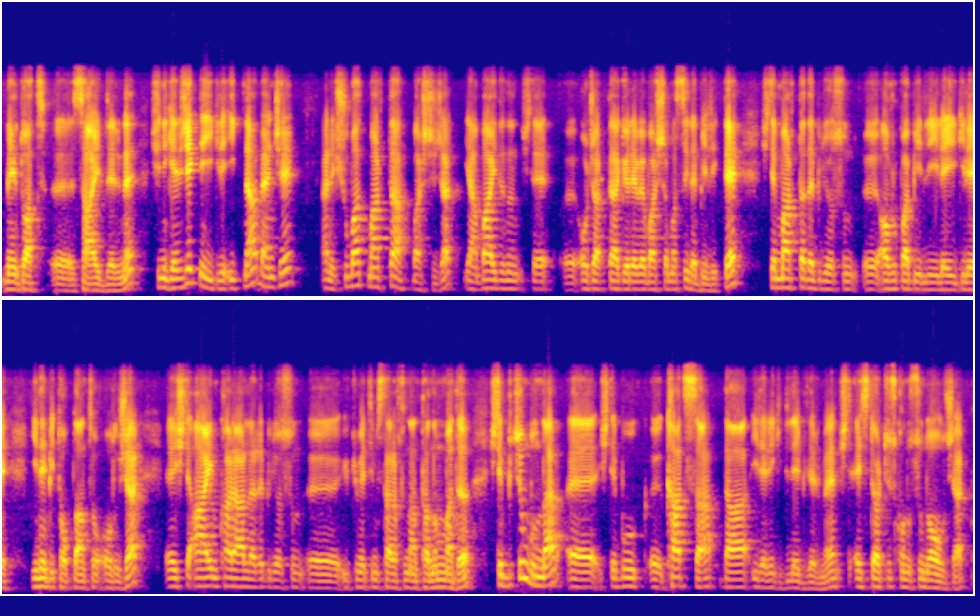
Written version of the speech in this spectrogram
mevduat e, sahiplerine. Şimdi gelecekle ilgili ikna bence hani Şubat Mart'ta başlayacak. Yani Biden'ın işte e, Ocak'ta göreve başlamasıyla birlikte işte Mart'ta da biliyorsun e, Avrupa Birliği ile ilgili yine bir toplantı olacak. E, işte AIM kararları biliyorsun e, hükümetimiz tarafından tanınmadı. İşte bütün bunlar e, işte bu e, katsa daha ileri gidilebilir mi? İşte S-400 konusu ne olacak?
